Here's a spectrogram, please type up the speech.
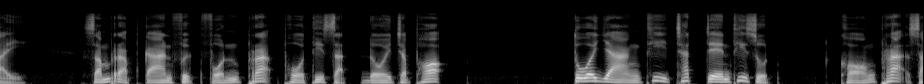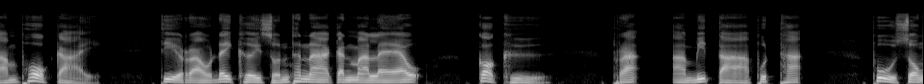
ลัยสำหรับการฝึกฝนพระโพธิสัตว์โดยเฉพาะ ตัวอย่างที่ชัดเจนที่สุดของพระสามโพกกาย ที่เราได้เคยสนทนากันมาแล้ว ก็คือ พระอมิตาพุทธผู้ทรง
